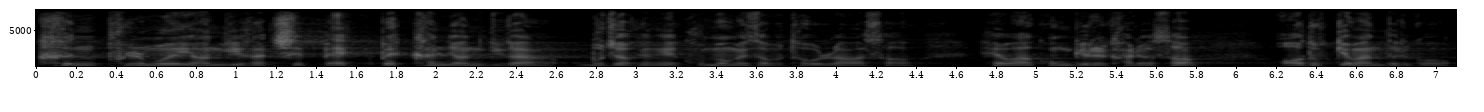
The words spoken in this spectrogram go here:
큰 풀무의 연기같이 빽빽한 연기가 무적행의 구멍에서부터 올라와서 해와 공기를 가려서 어둡게 만들고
